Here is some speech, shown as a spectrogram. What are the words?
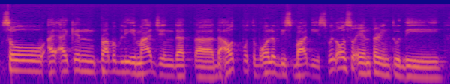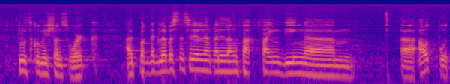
So I, I can probably imagine that uh, the output of all of these bodies will also enter into the Truth Commission's work. At pag naglabas na sila ng kanilang fact-finding um, uh, output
